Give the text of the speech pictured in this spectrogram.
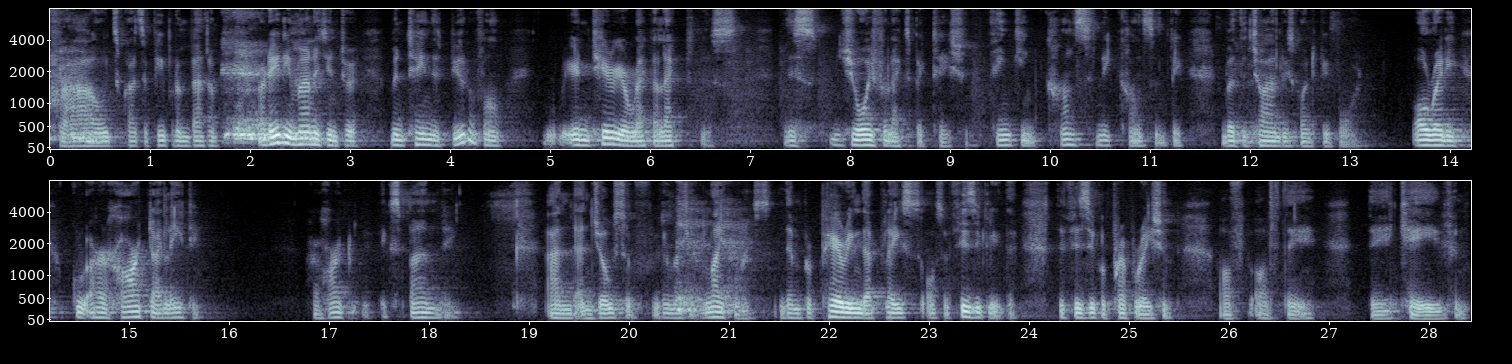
crowds, crowds of people in Bethlehem. Our Lady managing to maintain this beautiful interior recollectedness, this joyful expectation, thinking constantly, constantly about the child who's going to be born. Already her heart dilating her heart expanding. And, and Joseph, we can imagine, likewise, then preparing that place also physically, the, the physical preparation of, of the, the cave in,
